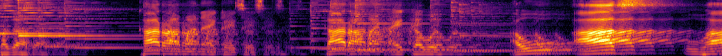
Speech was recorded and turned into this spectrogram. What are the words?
बघा का रामायण ऐकायचं असतं का रामायण ऐकावं? अहो आज उभा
